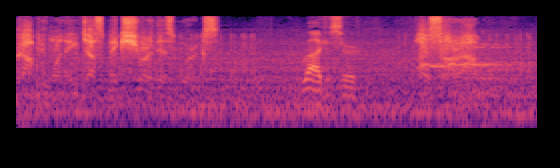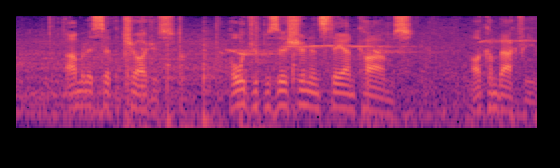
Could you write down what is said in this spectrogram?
Copy 1-8. Just make sure this works. Roger, sir. Pulsar out. I'm gonna set the charges. Hold your position and stay on comms. I'll come back for you.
